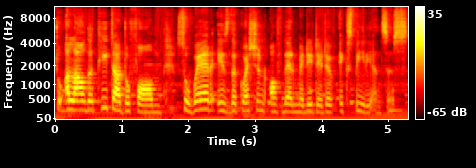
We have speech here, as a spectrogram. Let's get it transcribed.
to allow the theta to form. So, where is the question of their meditative experiences?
